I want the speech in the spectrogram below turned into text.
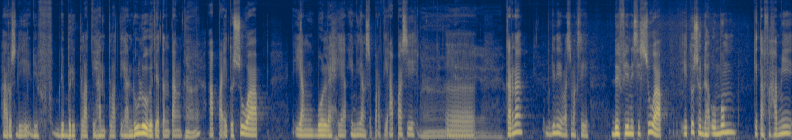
harus di, di- diberi pelatihan-pelatihan dulu gitu ya tentang Hah? apa itu suap, yang boleh yang ini yang seperti apa sih? Ah, Eh, iya, iya, iya. Karena begini Mas Maksi, definisi suap itu sudah umum kita pahami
